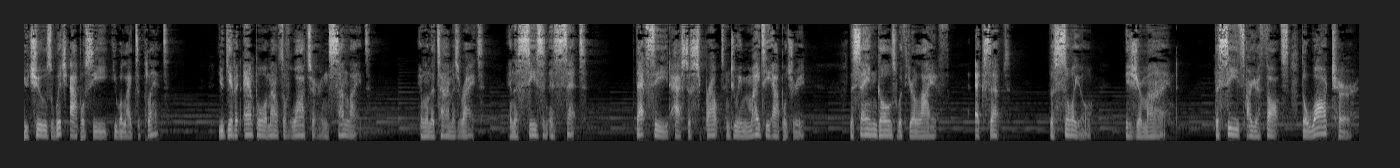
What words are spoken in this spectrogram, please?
You choose which apple seed you would like to plant. You give it ample amounts of water and sunlight. And when the time is right and the season is set, that seed has to sprout into a mighty apple tree. The same goes with your life, except the soil is your mind. The seeds are your thoughts. The water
